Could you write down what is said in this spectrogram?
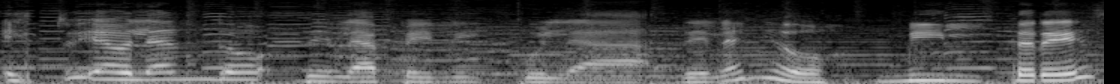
Estoy hablando de la película del año 2003,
